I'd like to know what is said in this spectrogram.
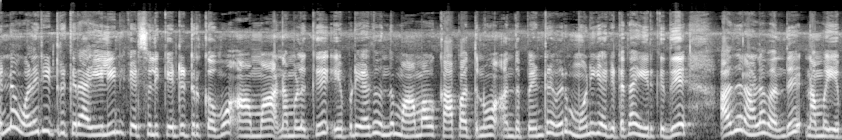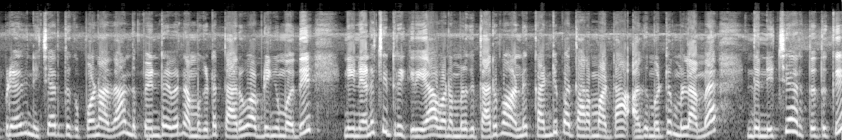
என்ன வளரிட்டு இருக்கிற அயலின்னு கேட்டு சொல்லி கேட்டுட்டு இருக்கவும் ஆமாம் நம்மளுக்கு எப்படியாவது வந்து மாமாவை காப்பாற்றணும் அந்த பென்ட்ரைவர் மோனிகா கிட்ட தான் இருக்குது. அதனால வந்து நம்ம எப்படியாவது நிச்சயத்துக்கு போனால் தான் அந்த பென்ட்ரைவர் நம்மக்கிட்ட தருவா அப்படிங்கும்போது நீ நினச்சிட்டு இருக்கிறியா அவள் நம்மளுக்கு தருவான்னு கண்டிப்பாக தரமாட்டா. அது மட்டும் இல்லாமல் இந்த நிச்சயார்த்தத்துக்கு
